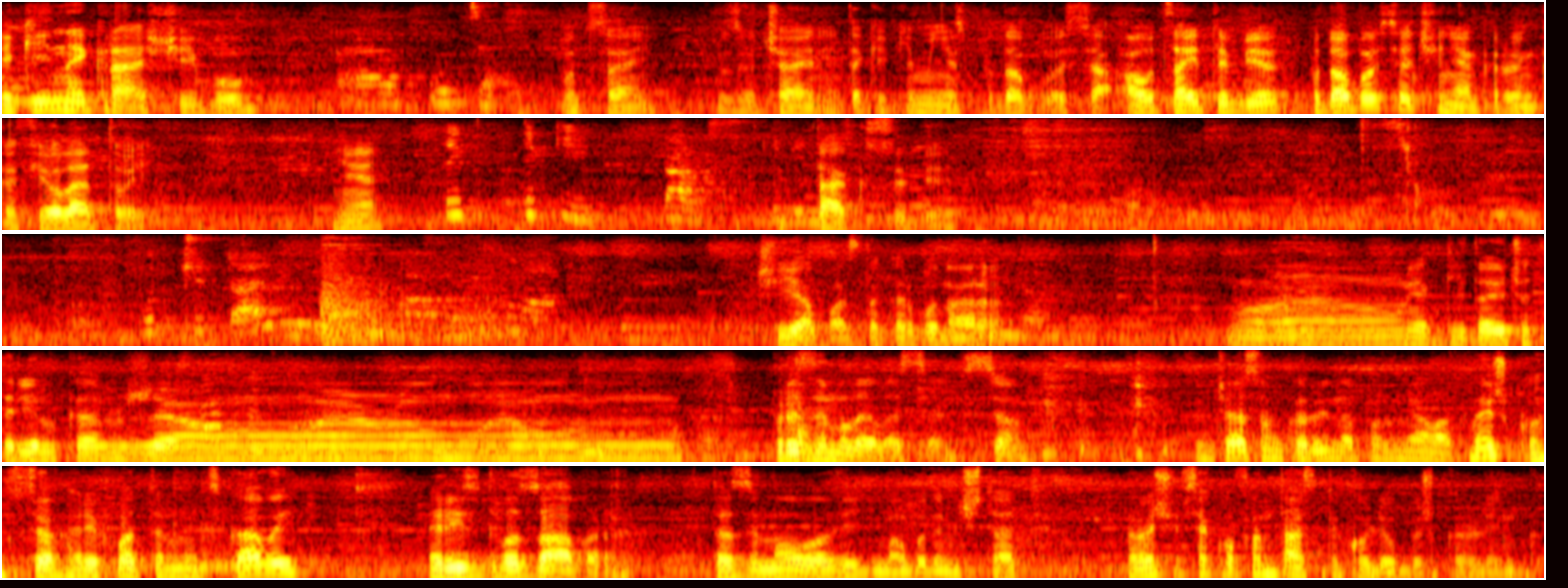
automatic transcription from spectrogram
Який найкращий був? Оцей, звичайний, так як і мені сподобалося. А оцей тобі подобався чи ні, Каролінка, фіолетовий? Ні? Ти такі. Так. Так собі. Почитай. Чия паста карбонара? Вау, Як літаюча тарілка вже приземлилася. Все. Тим часом Карина поміняла книжку. Все, Гаррі Поттер не цікавий. Різдвозавр та зимова відьма будемо читати. Коротше, всяку фантастику любиш, Каролінка.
